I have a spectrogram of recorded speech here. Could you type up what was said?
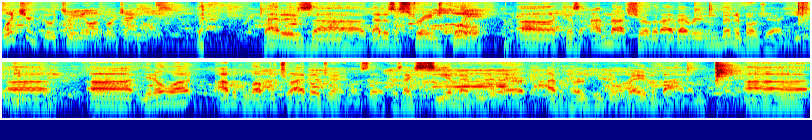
What's your go-to meal at Bojangles? That is uh, that is a strange pull because I'm not sure that I've ever even been to Bojangles. Uh, uh, you know what? I would love to try Bojangles though because I see them everywhere. I've heard people rave about them. Uh,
